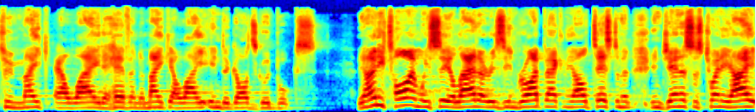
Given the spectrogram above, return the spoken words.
to make our way to heaven, to make our way into God's good books. The only time we see a ladder is in right back in the Old Testament in Genesis 28.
